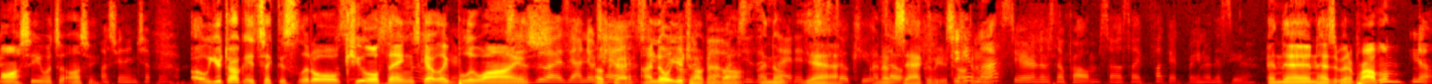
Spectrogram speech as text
Aussie. What's an Aussie? Australian Shepherd. Oh, you're talking. It's like this little cute little thing. It's got like blue eyes. blue eyes. Yeah, no okay, tails. I know what you're talking about. I know. Yeah, so cute. I know So exactly what you're talking about. She came last year, and there was no problem. So I was like, "Fuck it, bringing her this year." And then has it been a problem? No,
